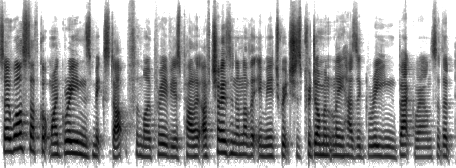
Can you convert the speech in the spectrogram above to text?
So whilst I've got my greens mixed up from my previous palette, I've chosen another image which is predominantly has a green background so that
